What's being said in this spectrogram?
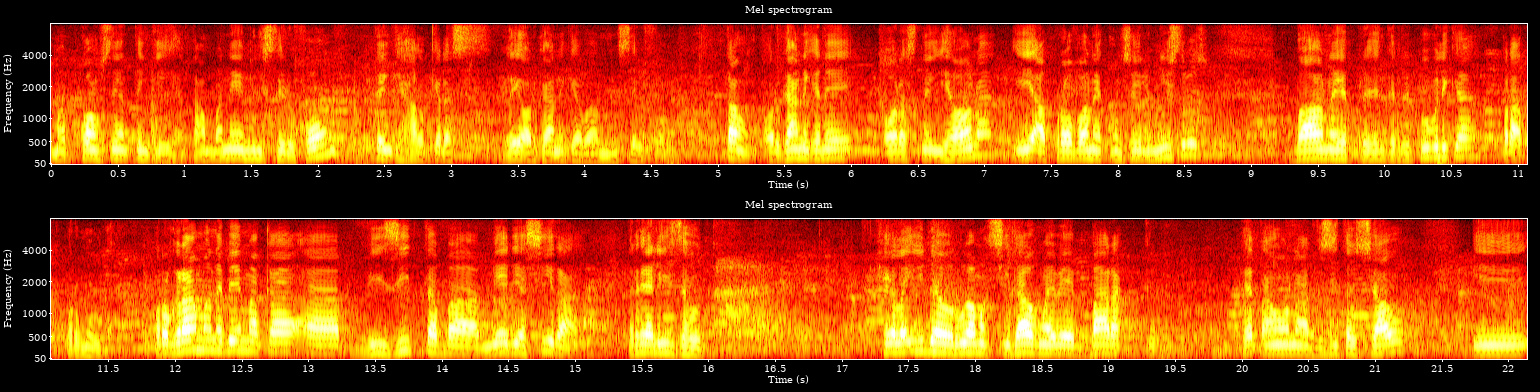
mas consciente tem que ir. Também Ministério Fom tem que halkeras lei orgânica para Ministério Fom. Então, orgânica né horas né iona e aprova no Conselho de Ministros, vai no Presidente da República para promulgar. Programa né bem maca a visita ba média sira realiza hut. Kela ida rua maksidau como é barak reta ona visita social e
